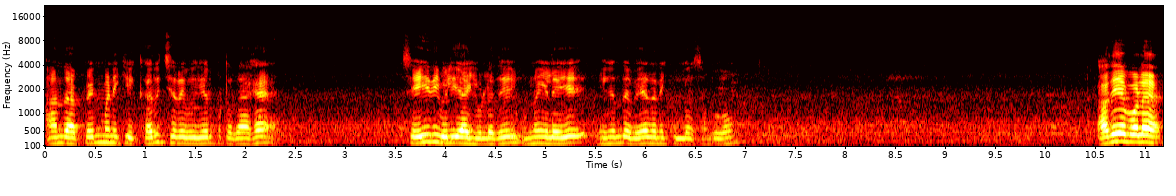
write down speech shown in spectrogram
அந்த பெண்மணிக்கு கருச்சிதைவு ஏற்பட்டதாக செய்தி வெளியாகியுள்ளது. உண்மையிலேயே மிகுந்த வேதனைக்குள்ள சம்பவம். அதே போல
